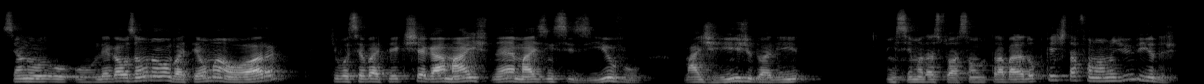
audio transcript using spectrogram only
sendo o, o legalzão, não. Vai ter uma hora que você vai ter que chegar mais, né, mais incisivo, mais rígido ali em cima da situação do trabalhador, porque a gente está falando de vidas.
